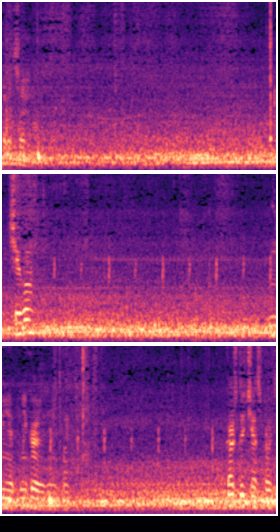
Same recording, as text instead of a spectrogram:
короче. Чего? Нет, не каждый день платит. Каждый час платит.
